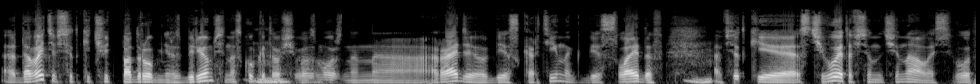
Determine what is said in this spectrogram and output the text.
А, давайте все-таки чуть подробнее разберемся, насколько mm-hmm. это вообще возможно на радио, без картинок, без слайдов. Mm-hmm. А все-таки с чего это все начиналось? Вот,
